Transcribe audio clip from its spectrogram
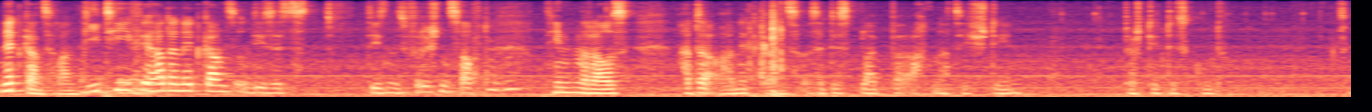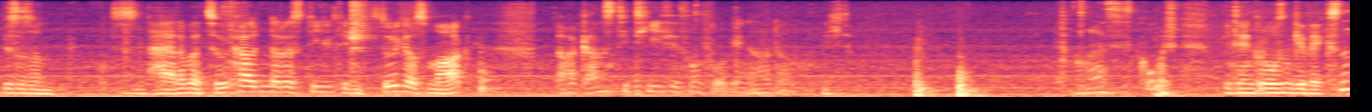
nicht ganz ran. Die Tiefe hat er nicht ganz und dieses, diesen frischen Saft Mhm. hinten raus hat er auch nicht ganz. Also das bleibt bei 88 stehen. Da steht das gut. Das ist ein bisschen so ein, das ist ein herber, zurückhaltenderer Stil, den ich durchaus mag. Aber ganz die Tiefe vom Vorgänger hat er auch nicht. Ah, Es ist komisch. Mit den großen Gewächsen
